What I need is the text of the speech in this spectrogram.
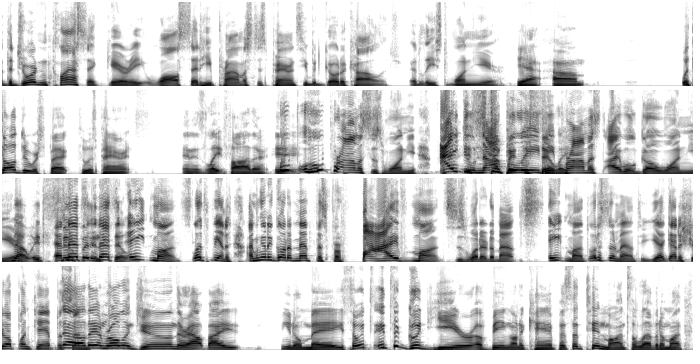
At the Jordan Classic, Gary, Wall said he promised his parents he would go to college at least one year. Yeah. Um, with all due respect to his parents and his late father. Who, it- who promises one year? I do not believe he promised I will go one year. No, it's and stupid that's, and that's silly. eight months. Let's be honest. I'm going to go to Memphis for five months is what it amounts. Eight months. What does it amount to? You got to show up on campus. no, they enroll in June. They're out by, you know, May. So it's it's a good year of being on a campus, a 10 months, 11 a month.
